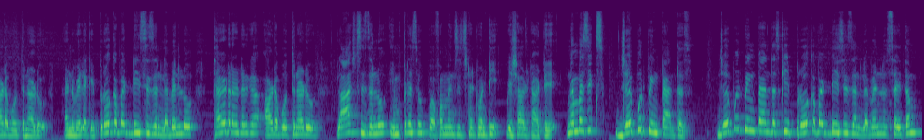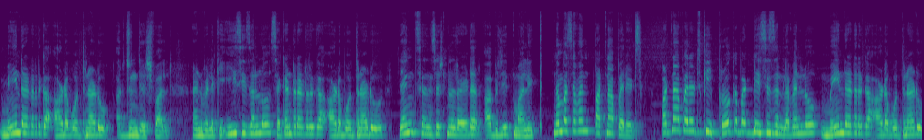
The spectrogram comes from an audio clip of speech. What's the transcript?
ఆడబోతున్నాడు. అండ్ వీళ్ళకి ప్రో కబడ్డీ సీజన్ లెవెన్లో థర్డ్ రైడర్గా ఆడబోతున్నాడు. లాస్ట్ సీజన్లో ఇంప్రెసివ్ పర్ఫార్మెన్స్ ఇచ్చినటువంటి Vishal Tate. Number six Jaipur Pink Panthers. Jaipur Pink ప్యాంథర్స్కి ప్రో కబడ్డీ సీజన్ లెవెన్లో సైతం మెయిన్ రైడర్గా ఆడబోతున్నాడు అర్జున్ దేశ్వాల్. అండ్ వీళ్ళకి ఈ సీజన్లో సెకండ్ రైడర్గా ఆడబోతున్నాడు young sensational rider Abhijeet Malik. Number seven Patna Pirates Patna పైరెట్స్కి ప్రో కబడ్డీ సీజన్ లెవెన్లో మెయిన్ రైడర్గా ఆడబోతున్నాడు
